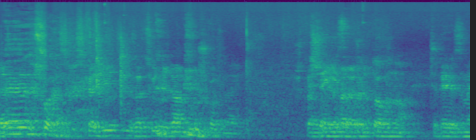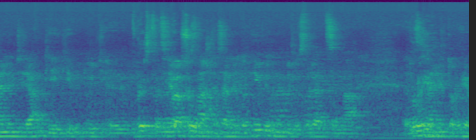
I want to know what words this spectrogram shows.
е, що? Скажіть за цю ділянку, що з нею? Ще є гаражі? запроєктовано чотири земельні ділянки, які будуть на призначення землі торгівлі, вони будуть виставлятися на е, Торги.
